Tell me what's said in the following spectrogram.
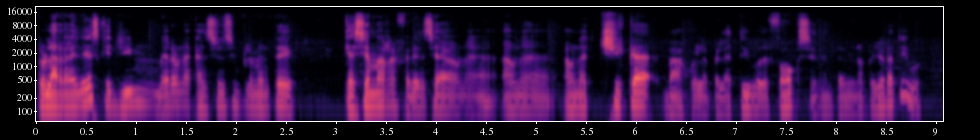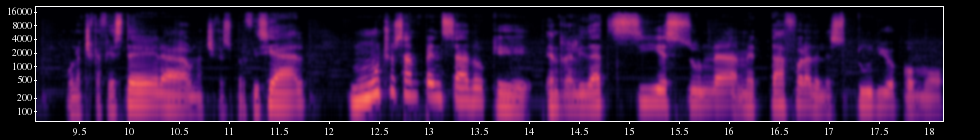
pero la realidad es que Jim era una canción simplemente que hacía más referencia a una, a, una, a una chica bajo el apelativo de Fox en el término peyorativo. Una chica fiestera, una chica superficial. Muchos han pensado que en realidad sí es una metáfora del estudio como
